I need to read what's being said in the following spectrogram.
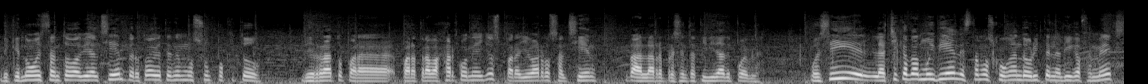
de, que no están todavía al 100, pero todavía tenemos un poquito de rato para, para, trabajar con ellos, para llevarlos al 100 a la representatividad de Puebla. Pues sí, las chicas van muy bien, estamos jugando ahorita en la Liga Femex,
